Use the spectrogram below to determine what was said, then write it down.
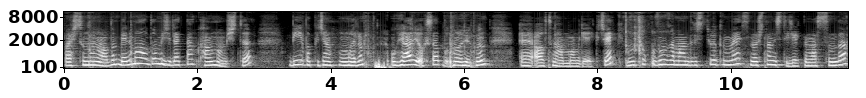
başlığından aldım. Benim aldığım jiletten kalmamıştı. Bir bakacağım umarım uyar yoksa buna uygun e, altın almam gerekecek. Bunu çok uzun zamandır istiyordum ve Sinoş'tan isteyecektim aslında.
